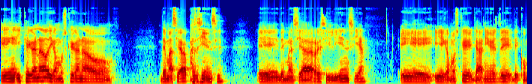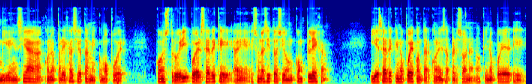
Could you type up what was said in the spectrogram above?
Eh, y que he ganado, digamos que he ganado demasiada paciencia, eh, demasiada resiliencia. Eh, y digamos que ya a nivel de, convivencia con la pareja ha sido también como poder construir y poder ser de que es una situación compleja y es ser de que uno puede contar con esa persona, ¿no? que uno puede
